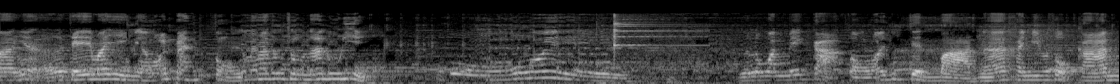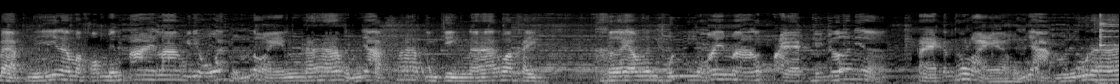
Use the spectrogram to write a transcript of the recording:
มาเนี่ยเออ J มาอีกเนี่ยร้อยแปดสิบสองใช่ไหมฮะท่านผู้ชมนะดูดิโอ้ยเงินรางวัล mega 217 บาทนะฮะใครมีประสบการณ์แบบนี้นะมาคอมเมนต์ใต้ล่างวิดีโอให้ผมหน่อยนะฮะผมอยากทราบจริง ๆ นะฮะว่าใครเคยเอาเงินทุนน้อยมาแล้วแตกเยอะๆเนี่ยแตกกันเท่าไหร่อะผมอยากรู้นะฮะ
